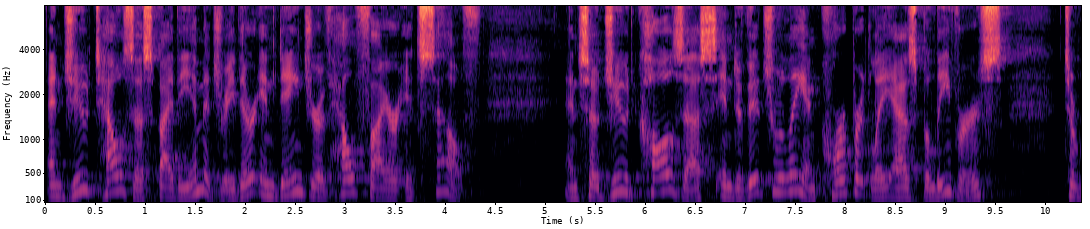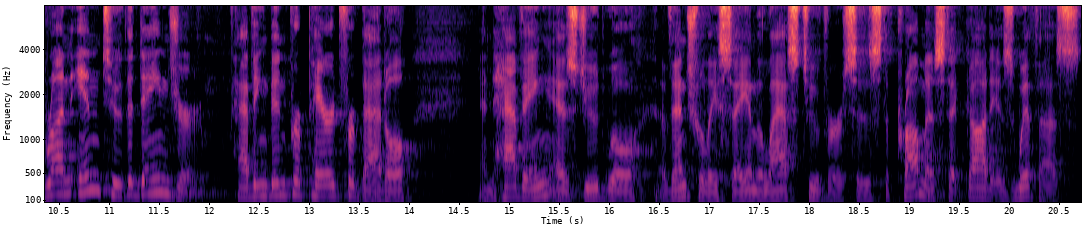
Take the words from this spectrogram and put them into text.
And Jude tells us by the imagery, they're in danger of hellfire itself. And so Jude calls us individually and corporately as believers to run into the danger, having been prepared for battle and having, as Jude will eventually say in the last two verses, the promise that God is with us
